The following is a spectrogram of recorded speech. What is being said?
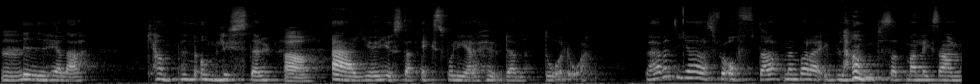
Mm. i hela kampen om lyster Ja. är ju just att exfoliera huden då och då. Behöver inte göras för ofta, men bara ibland så att man liksom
